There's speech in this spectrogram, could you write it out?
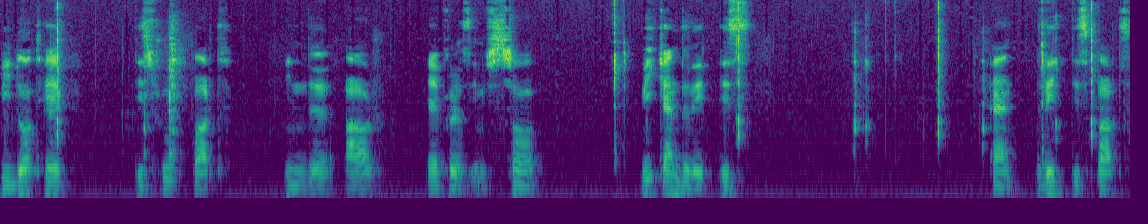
We don't have this roof part in the our reference image. So we can delete this and delete this part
